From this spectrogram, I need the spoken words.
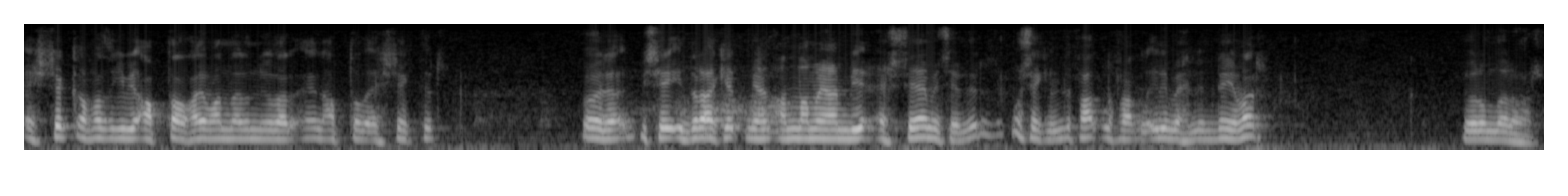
eşek kafası gibi aptal hayvanların diyorlar en aptal eşektir. Böyle bir şey idrak etmeyen, anlamayan bir eşeğe mi çevirir? Bu şekilde farklı farklı ilim ehlinin neyi var? Yorumları var.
